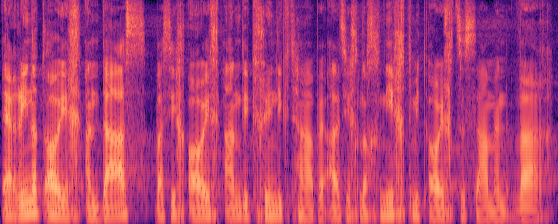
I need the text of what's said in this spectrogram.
erinnert euch an das, was ich euch angekündigt habe, als ich noch nicht mit euch zusammen war.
